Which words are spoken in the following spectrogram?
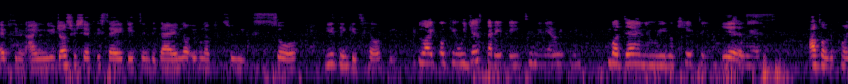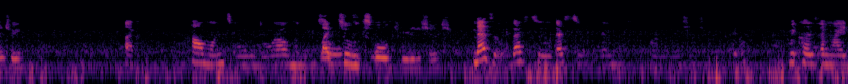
everything and you just recently started dating the guy not even up to two weeks. So do you think it's healthy? Like, okay, we just started dating and everything, but then I'm relocating. Yes. Out of the country. like how months old or how many months like old? two weeks old relationship. That's that's too that's too early for a relationship, you know? Because I'm like,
